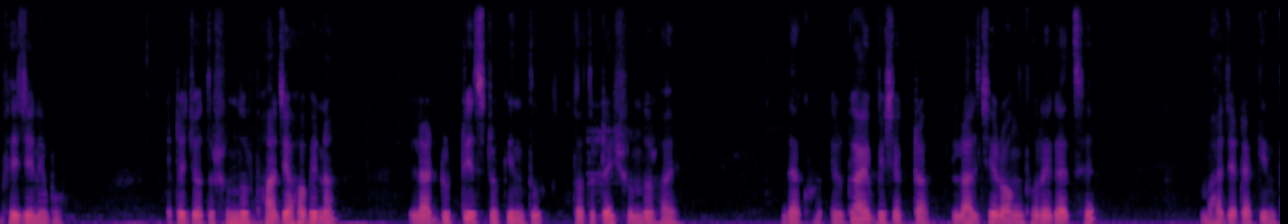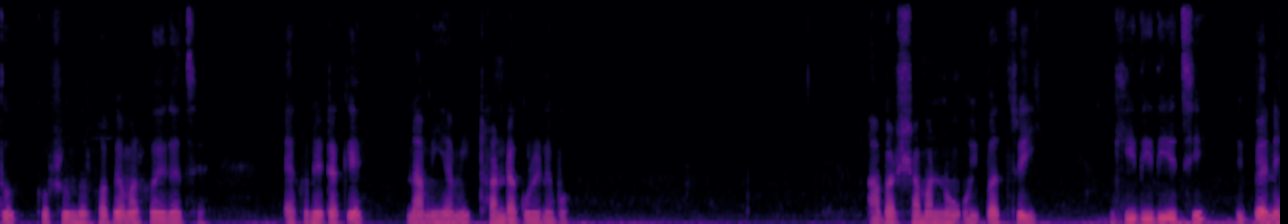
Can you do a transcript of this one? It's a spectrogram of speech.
ভেজে নেব। এটা যত সুন্দর ভাজা হবে না, লাড্ডুর টেস্টও কিন্তু ততটাই সুন্দর হয়। দেখো, এর গায়ে বেশ একটা লালচে রং ধরে গেছে। ভাজাটা কিন্তু খুব সুন্দরভাবে আমার হয়ে গেছে। এখন এটাকে নামিয়ে আমি ঠান্ডা করে নেব। আবার সামান্য ওই পাত্রেই ঘি দিয়ে দিয়েছি, ওই প্যানে।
